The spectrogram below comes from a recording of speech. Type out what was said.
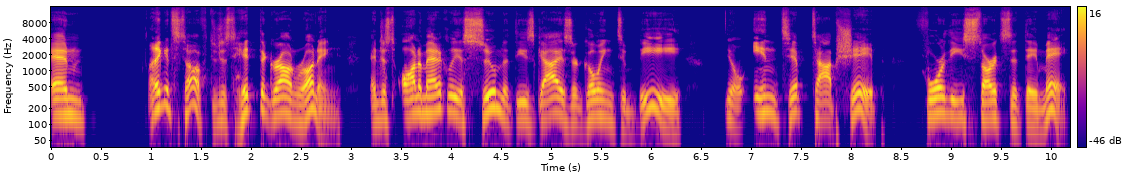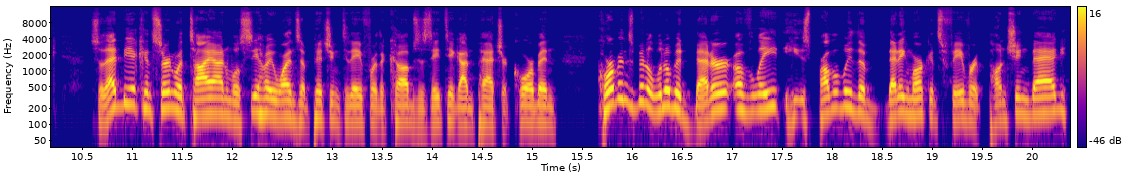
And I think it's tough to just hit the ground running and just automatically assume that these guys are going to be, you know, in tip top shape for these starts that they make. So that'd be a concern with Taillon. We'll see how he winds up pitching today for the Cubs as they take on Patrick Corbin. Corbin's been a little bit better of late. He's probably the betting market's favorite punching bag.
